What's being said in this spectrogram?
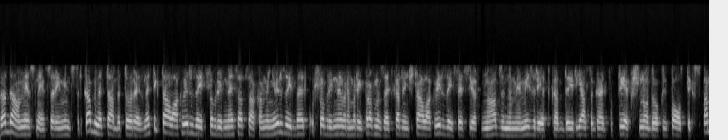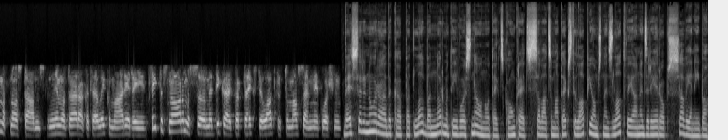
gadā un iesniegts arī ministra kabinetā, bet toreiz netika tālāk virzīt. Šobrīd mēs atsākam viņu virzīt, bet šobrīd nevaram arī prognozēt, kad viņš tālāk virzīsies, jo no atzinumiem izriet, kad ir jāsagaida pa priekšu nodokļu politikas pamatnostādnes, ņemot vērā, ka tajā likumā ir arī citas normas, ne tikai par tekstilu atkritumu apsaimniekošanu. Vesera norāda, ka pat laba normatīvos nav noteikts konkrēts savācamā tekstila apjoms nedz Latvijā, nedz arī Eiropas Savienībā.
